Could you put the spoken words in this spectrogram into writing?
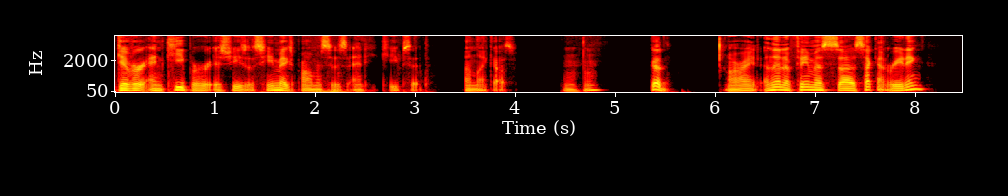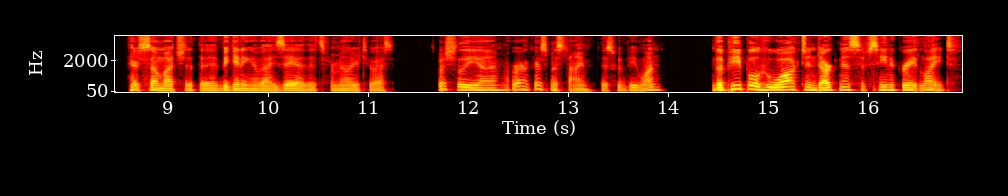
giver and keeper is Jesus. He makes promises and he keeps it, unlike us. Mm-hmm. Good. All right. And then a famous uh, second reading. There's so much at the beginning of Isaiah that's familiar to us especially uh, around Christmas time. This would be one. The people who walked in darkness have seen a great light.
